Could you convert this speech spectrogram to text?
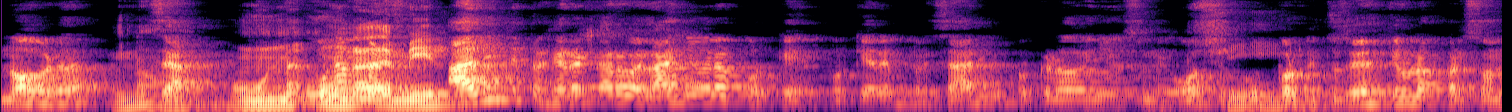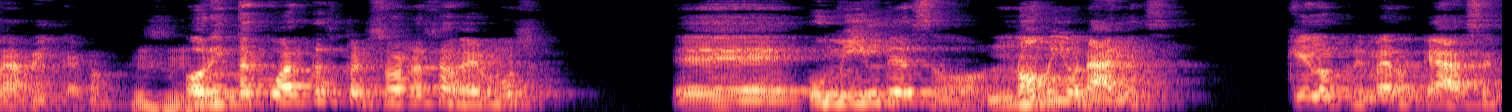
No, ¿verdad? No, O sea, una, una, de mil. Alguien que trajera carro del año era ¿por qué? Porque era empresario, porque era dueño de su negocio, Sí. o porque tú sabías que era una persona rica, ¿no? Ahorita, ¿cuántas personas sabemos, eh, humildes o no millonarias, que lo primero que hacen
